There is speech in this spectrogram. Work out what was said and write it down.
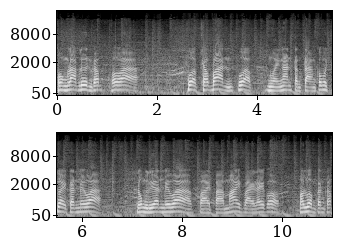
คงราบรื่นครับ เพราะว่าพวกชาวบ้านพวกหน่วยงานต่างๆ ก็มาช่วยกันไม่ว่าโรงเรียนไม่ว่าฝ่ายป่าไม้ฝ่ายอะไรก็มาร่วมกันครับ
